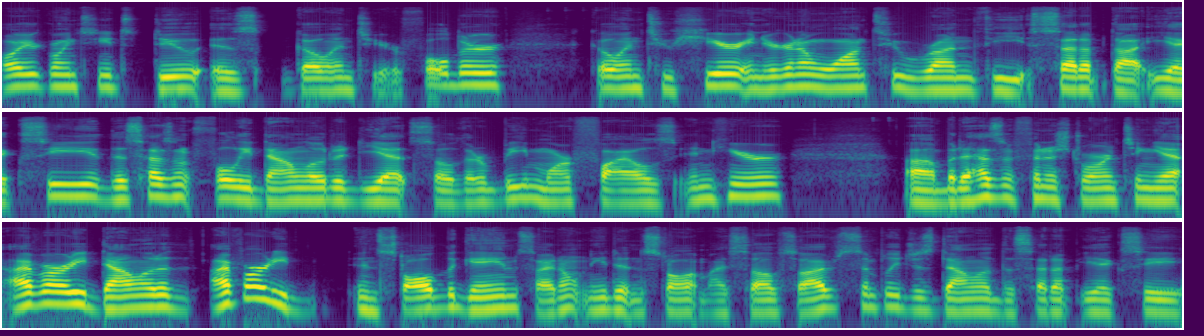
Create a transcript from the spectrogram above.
all you're going to need to do is go into your folder, go into here and you're going to want to run the setup.exe. This hasn't fully downloaded yet, so there'll be more files in here, uh, but it hasn't finished torrenting yet. I've already downloaded, I've already installed the game, so I don't need to install it myself. So I've simply just downloaded the setup.exe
